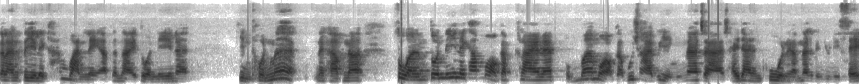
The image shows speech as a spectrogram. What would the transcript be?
การันตีเลยข้ามวันเลยครับสำหรับไอ้ตัวนี้นะกลิ่นทนมากนะครับนะส่วนตัวนี้นะครับเหมาะกับใครนะผมว่าเหมาะกับผู้ชายผู้หญิงน่าจะใช้ได้ทั้งคู่นะครับ น่าจะเป็นยูนิเซ็ก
